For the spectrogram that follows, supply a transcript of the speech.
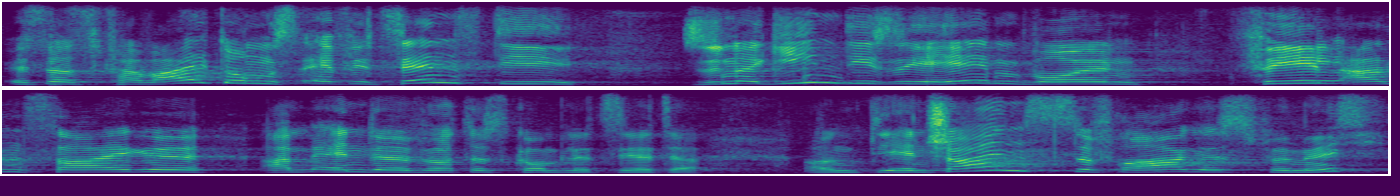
Ist das Verwaltungseffizienz, die Synergien, die Sie heben wollen, Fehlanzeige? Am Ende wird es komplizierter. Die entscheidendste Frage ist für mich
